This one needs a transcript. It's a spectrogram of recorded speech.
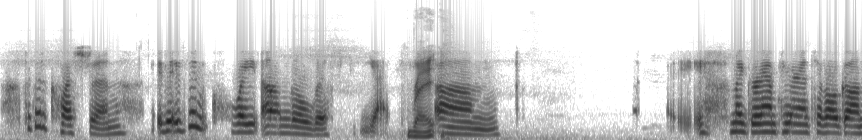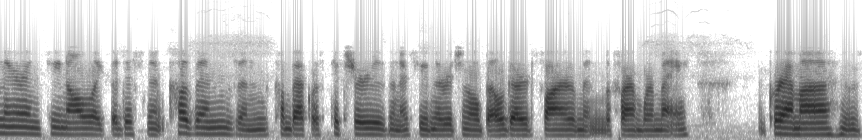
That's a good question. It isn't quite on the list yet. Right. Um, my grandparents have all gone there and seen all like the distant cousins and come back with pictures. And I've seen the original Belgard farm and the farm where my grandma, who's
